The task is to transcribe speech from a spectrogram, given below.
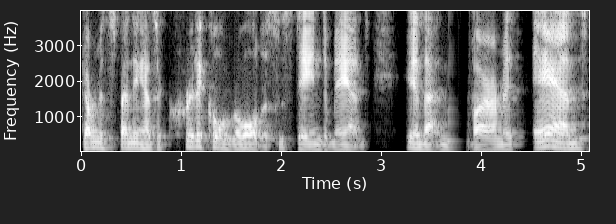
Government spending has a critical role to sustain demand in that environment. And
